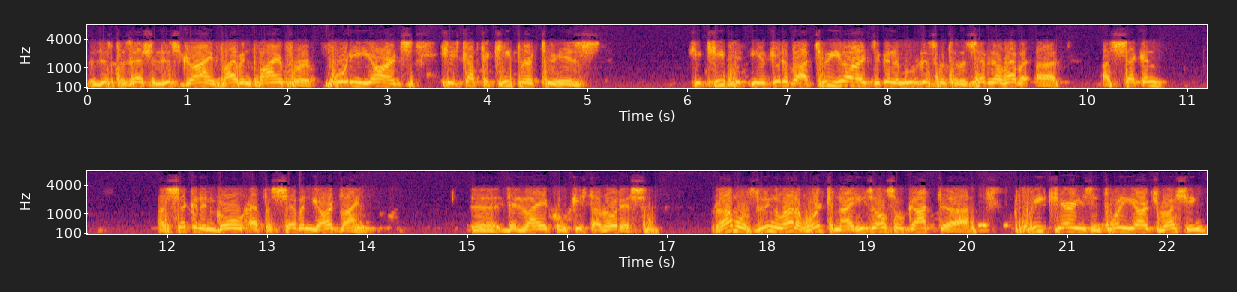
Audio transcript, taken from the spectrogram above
this possession, this drive, five and five for 40 yards. He's got the keeper to his. He keeps it. You get about two yards. They're going to move this one to the seven. They'll have a, a, a second, a second and goal at the seven yard line. Uh, Del Valle Conquistadores. Ramos doing a lot of work tonight. He's also got uh, three carries and 20 yards rushing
